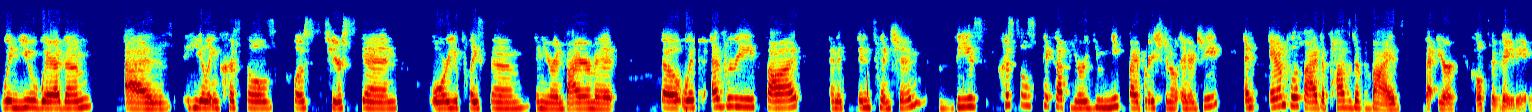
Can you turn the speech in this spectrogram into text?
when you wear them as healing crystals close to your skin or you place them in your environment. So, with every thought and its intention, these crystals pick up your unique vibrational energy and amplify the positive vibes that you're cultivating.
